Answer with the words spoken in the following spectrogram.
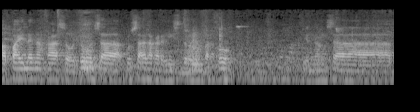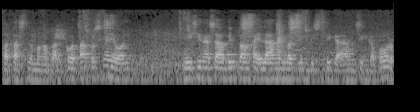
papailan ng kaso doon sa kung saan nakarehistro yung barko. Yun ang sa batas ng mga barko. Tapos ngayon, may sinasabi pang kailangan mag-imbestiga ang Singapore.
